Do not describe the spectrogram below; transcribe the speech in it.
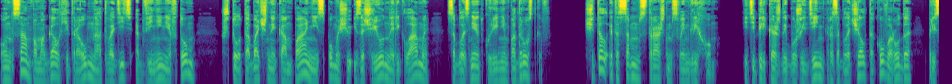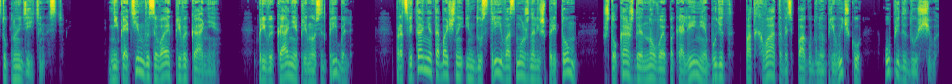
Он сам помогал хитроумно отводить обвинения в том, что табачные компании с помощью изощренной рекламы соблазняют курением подростков. Считал это самым страшным своим грехом, и теперь каждый божий день разоблачал такого рода преступную деятельность. Никотин вызывает привыкание. Привыкание приносит прибыль. Процветание табачной индустрии возможно лишь при том, что каждое новое поколение будет подхватывать пагубную привычку у предыдущего.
